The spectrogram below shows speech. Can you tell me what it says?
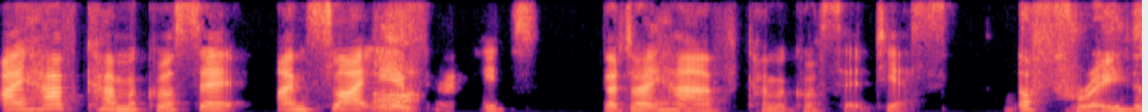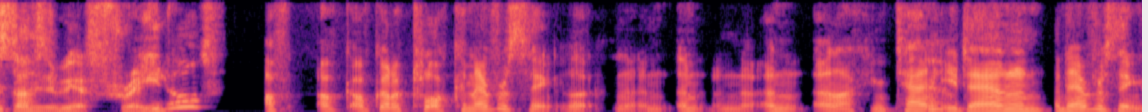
I have come across it. I'm slightly Ah. afraid, but I have come across it. Yes. Afraid? There's nothing to be afraid of. I've, I've, I've got a clock and everything, uh, look, and, and, and, and I can count you down and, and everything.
